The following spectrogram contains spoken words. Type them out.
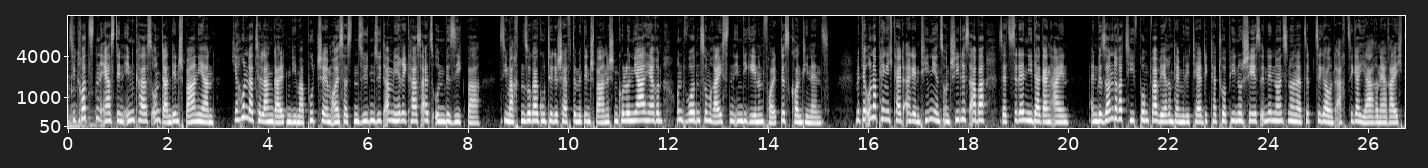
Sie trotzten erst den Inkas und dann den Spaniern. Jahrhundertelang galten die Mapuche im äußersten Süden Südamerikas als unbesiegbar. Sie machten sogar gute Geschäfte mit den spanischen Kolonialherren und wurden zum reichsten indigenen Volk des Kontinents. Mit der Unabhängigkeit Argentiniens und Chiles aber setzte der Niedergang ein. Ein besonderer Tiefpunkt war während der Militärdiktatur Pinochets in den 1970er und 80er Jahren erreicht.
